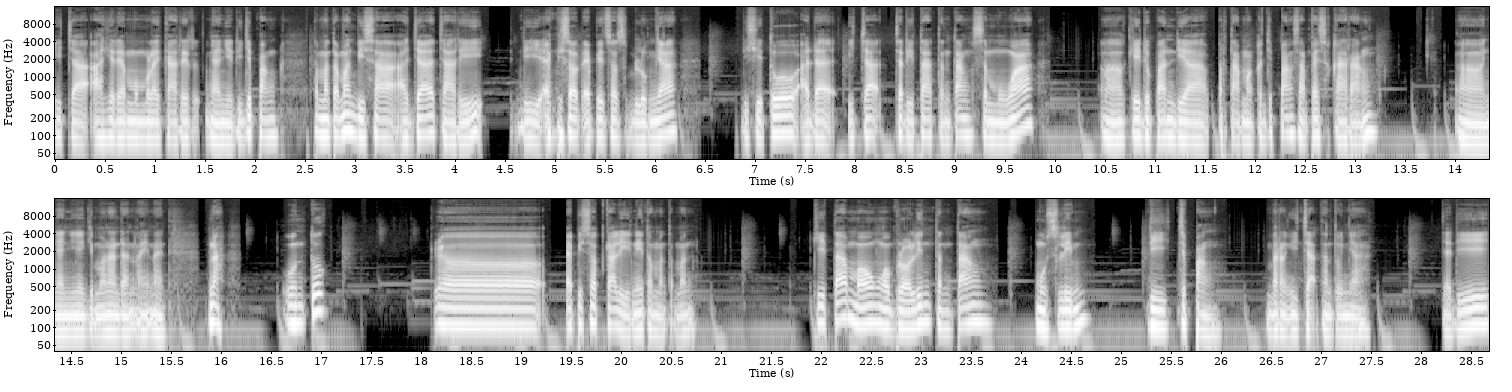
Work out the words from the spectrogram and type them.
Ica akhirnya memulai karir nyanyi di Jepang, teman-teman bisa aja cari di episode-episode sebelumnya. Di situ ada Ica cerita tentang semua uh, kehidupan dia pertama ke Jepang sampai sekarang, uh, nyanyinya gimana dan lain-lain. Nah, untuk episode kali ini teman-teman kita mau ngobrolin tentang muslim di Jepang bareng Ica tentunya. Jadi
